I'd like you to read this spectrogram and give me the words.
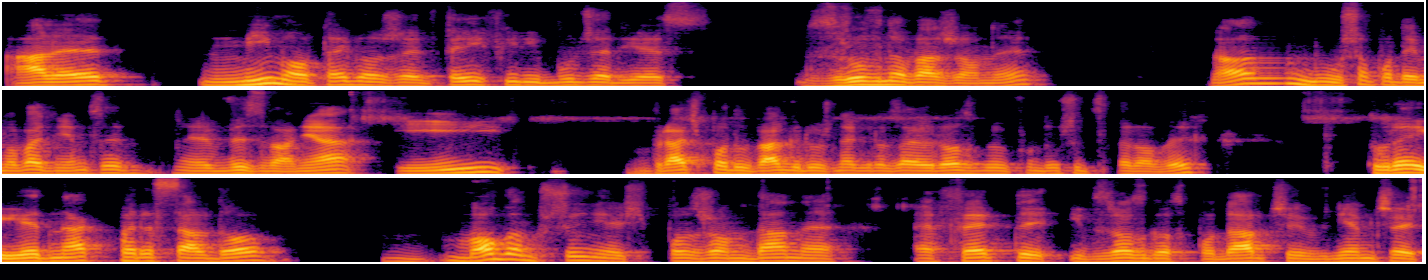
ale mimo tego, że w tej chwili budżet jest zrównoważony, no, muszą podejmować Niemcy e, wyzwania i brać pod uwagę różnego rodzaju rozwój funduszy celowych, które jednak per saldo mogą przynieść pożądane efekty i wzrost gospodarczy w Niemczech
